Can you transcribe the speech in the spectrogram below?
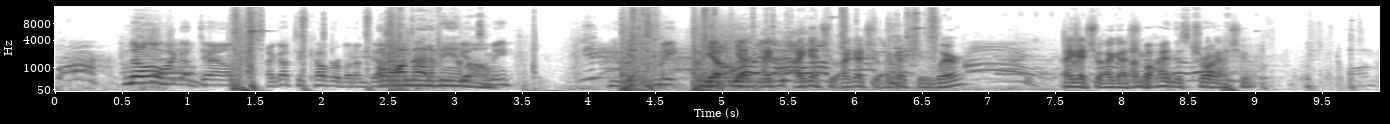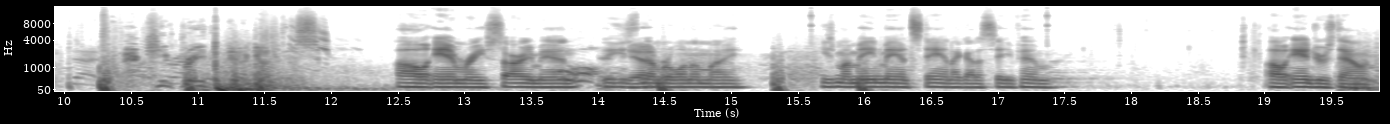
Fuck, No, I got down. I got to cover, but I'm down. Oh, I'm out of Can you Get ammo. to me. Can you get to me? I'm Yep, yeah, I, I got you. I got you. I got you. Where? I got you. I got you. I'm behind this truck. I got you. Keep breathing. I got this. Oh, Amory, sorry, man. He's Yeah. number one on my. He's my main man, Stan. I gotta save him. Oh, Andrew's down.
